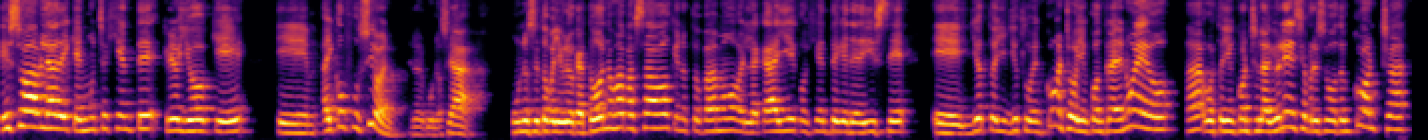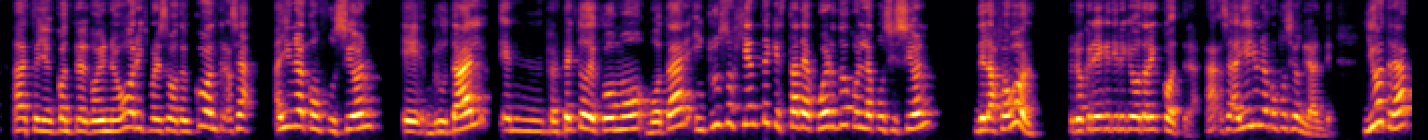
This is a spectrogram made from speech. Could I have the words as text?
eso habla de que hay mucha gente, creo yo, que em, hay confusión en algunos. O sea, uno se topa, yo creo que a todos nos ha pasado que nos topamos en la calle con gente que te dice, eh, yo, estoy, yo estuve en contra, voy en contra de nuevo, ¿ah? o estoy en contra de la violencia, por eso voto en contra, ¿ah? estoy en contra del gobierno de Boric, por eso voto en contra. O sea, hay una confusión eh, brutal en respecto de cómo votar, incluso gente que está de acuerdo con la posición de la favor, pero cree que tiene que votar en contra. ¿ah? O sea, ahí hay una confusión grande. Y otra,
